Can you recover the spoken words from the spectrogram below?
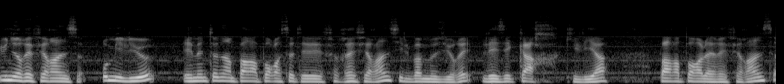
une référence au milieu et maintenant, par rapport à cette référence, il va mesurer les écarts qu'il y a par rapport à la référence,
